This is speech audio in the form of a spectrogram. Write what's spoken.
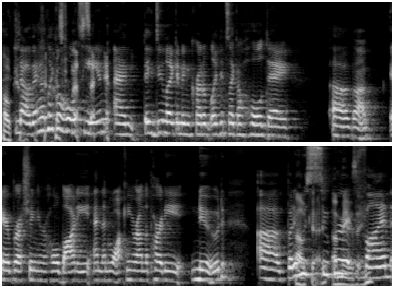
Okay. no. They have like a whole gonna say. team, and they do like an incredible. Like it's like a whole day of uh, airbrushing your whole body and then walking around the party nude. Uh, but it was super amazing. fun,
